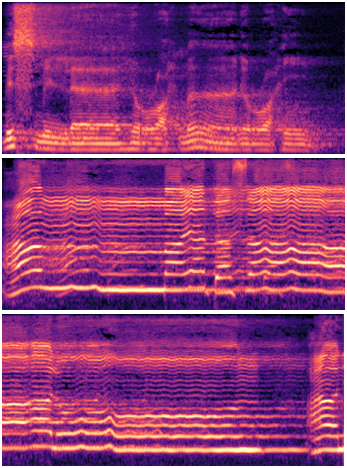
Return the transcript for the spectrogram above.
بسم الله الرحمن الرحيم عم يتساءلون عن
